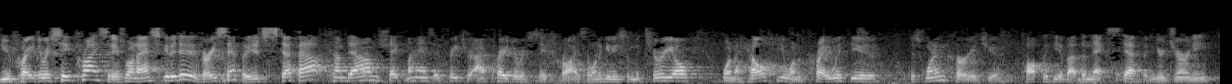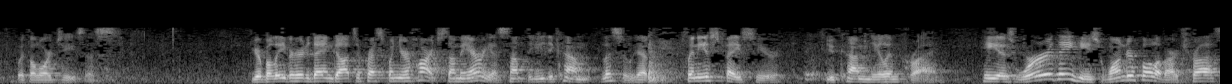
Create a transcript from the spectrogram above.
You prayed to receive Christ. I just want to ask you to do very simply. Just step out, come down, shake my hands, say, Preacher, I prayed to receive Christ. I want to give you some material, I want to help you, I want to pray with you. Just want to encourage you, talk with you about the next step in your journey with the Lord Jesus. You're a believer here today and God's impressed upon your heart, some area, something you need to come. Listen, we've got plenty of space here. You come, kneel, and pray. He is worthy, He's wonderful of our trust,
